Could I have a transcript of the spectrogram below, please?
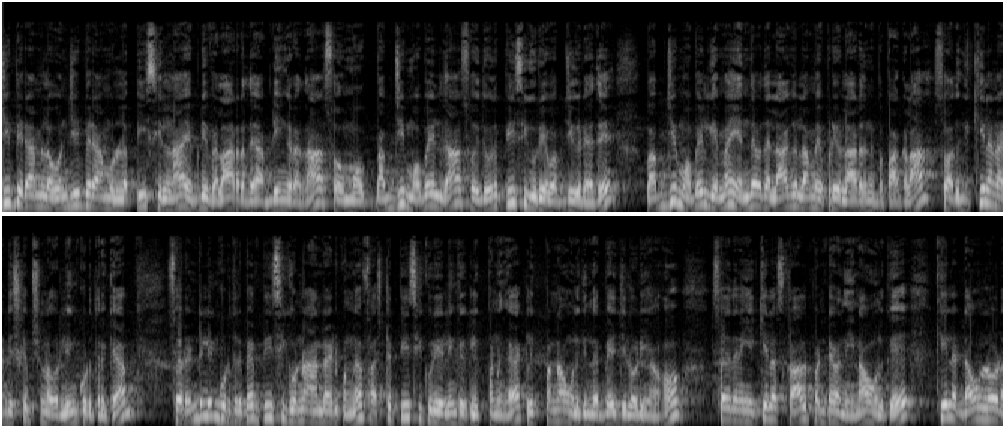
GB RAM இல்லை ஒன் ஜிபி ரேம் உள்ள பிசிலாம் எப்படி விளாட்றது அப்படிங்கிறது? தான் ஸோ மொ பப்ஜி மொபைல் தான். ஸோ இது வந்து பிசிக்குரிய பப்ஜி கிடையாது. பப்ஜி மொபைல் கேமை எந்த வித லேக் இல்லாமல் எப்படி விளாட்றதுன்னு இப்போ பார்க்கலாம் ஸோ அதுக்கு கீழே நான் டிஸ்கிரிப்ஷனில் ஒரு லிங்க் கொடுத்துருக்கேன். ஸோ ரெண்டு லிங்க் கொடுத்துருப்பேன். பிசிக்கு ஒன்று ஆண்ட்ராய்டு ஒன்று ஃபஸ்ட்டு பிசிக்குரிய லிங்க் கிளிக் பண்ணுங்கள் கிளிக் பண்ணால் உங்களுக்கு இந்த பேஜ் லோடிங் ஆகும். ஸோ இதை நீங்கள் கீழே ஸ்க்ரால் பண்ணிட்டே வந்தீங்கன்னா உங்களுக்கு கீழே டவுன்லோட்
